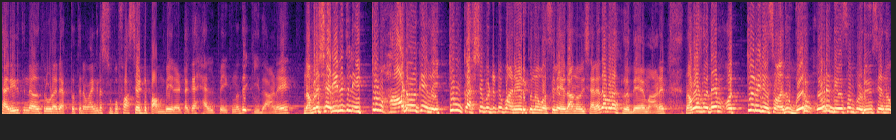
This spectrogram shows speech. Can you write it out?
ശരീരത്തിന്റെ അകത്തിലൂടെ രക്തത്തിന് ഭയങ്കര സൂപ്പർ ഫാസ്റ്റ് ആയിട്ട് പമ്പ് ചെയ്യാനായിട്ടൊക്കെ ഹെൽപ്പ് ചെയ്യുന്നത് ഇതാണ്. നമ്മുടെ ശരീരത്തിൽ ഏറ്റവും ഹാർഡ് വർക്ക് ചെയ്യുന്ന ഏറ്റവും കഷ്ടപ്പെട്ടിട്ട് പണിയെടുക്കുന്ന മസിൽ ഏതാന്ന് വെച്ചാൽ നമ്മുടെ ഹൃദയമാണ്. നമ്മുടെ ഹൃദയം ഒറ്റൊരു ദിവസം അത് വെറും ഒരു ദിവസം പ്രൊഡ്യൂസ് ചെയ്യുന്ന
